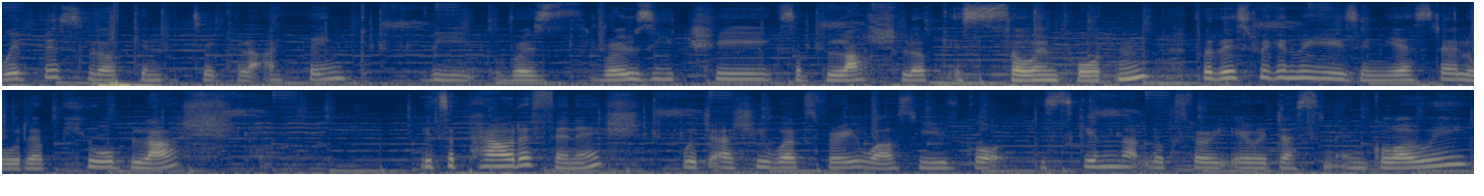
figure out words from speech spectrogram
With this look in particular, I think the ros rosy cheeks, a blush look is so important. For this, we're going to be using the Estee Lauder Pure Blush. It's a powder finish, which actually works very well. So you've got the skin that looks very iridescent and glowy,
